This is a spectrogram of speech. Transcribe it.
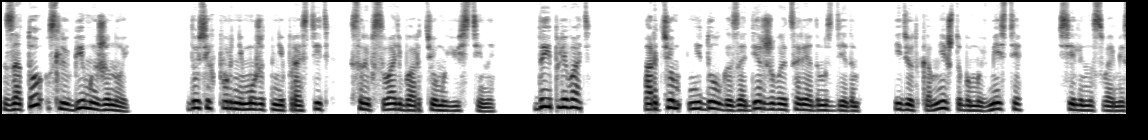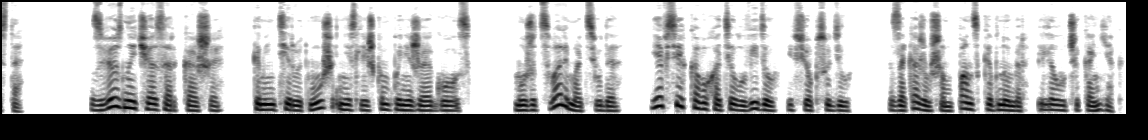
Зато с любимой женой. До сих пор не может мне простить срыв свадьбы Артема Юстины. Да и плевать. Артем недолго задерживается рядом с дедом, идет ко мне, чтобы мы вместе сели на свои места. «Звездный час Аркаши», — комментирует муж, не слишком понижая голос. «Может, свалим отсюда? Я всех, кого хотел, увидел и все обсудил. Закажем шампанское в номер или лучше коньяк».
